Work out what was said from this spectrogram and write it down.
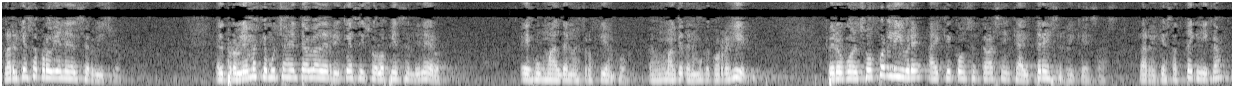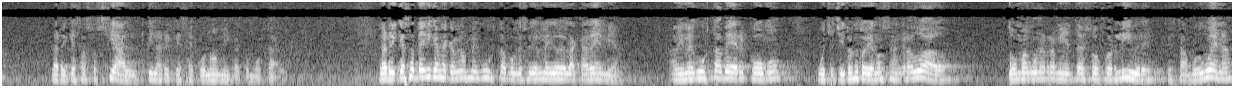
La riqueza proviene del servicio. El problema es que mucha gente habla de riqueza y solo piensa en dinero. Es un mal de nuestros tiempos, es un mal que tenemos que corregir. Pero con el software libre hay que concentrarse en que hay tres riquezas. La riqueza técnica, la riqueza social y la riqueza económica como tal. La riqueza técnica es la que más me gusta porque soy el medio de la academia. A mí me gusta ver cómo muchachitos que todavía no se han graduado toman una herramienta de software libre que está muy buena,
